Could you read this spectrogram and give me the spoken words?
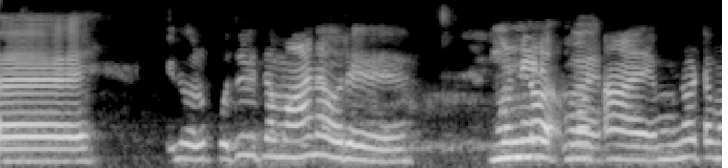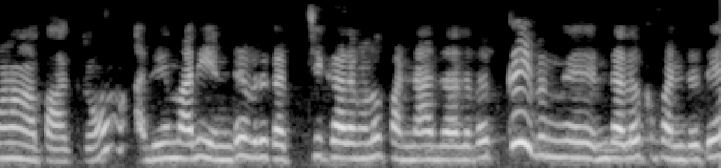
ஆஹ் இது ஒரு புதுவிதமான ஒரு முன்னோட்டமா நாங்க பாக்குறோம். அதே மாதிரி எந்த ஒரு கட்சிக்காரங்களும் பண்ணாத அளவுக்கு இவங்க இந்த அளவுக்கு பண்றதே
